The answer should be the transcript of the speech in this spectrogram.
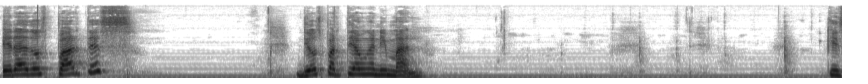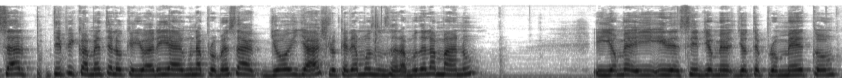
Era de dos partes. Dios partía un animal. Quizás típicamente lo que yo haría en una promesa, yo y Yash lo queremos, nos haramos de la mano y yo me y, y decir yo me yo te prometo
